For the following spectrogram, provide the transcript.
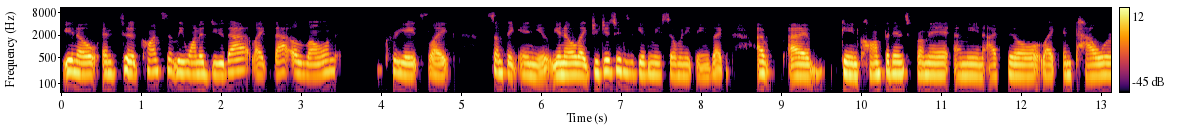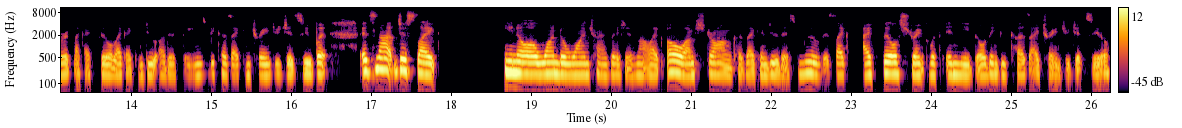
you know, and to constantly want to do that, like that alone creates like something in you, you know, like jujitsu has given me so many things. Like I've I've gained confidence from it. I mean, I feel like empowered, like I feel like I can do other things because I can train jujitsu. But it's not just like you know, a one to one translation is not like, oh, I'm strong because I can do this move. It's like I feel strength within me building because I train jujitsu.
